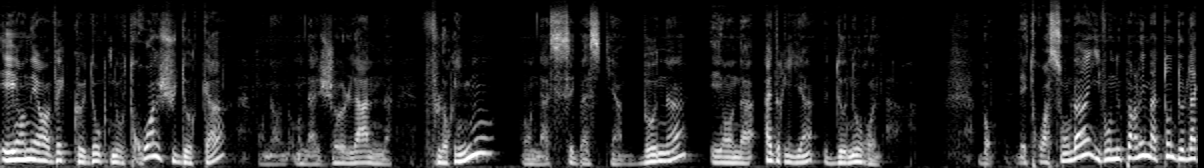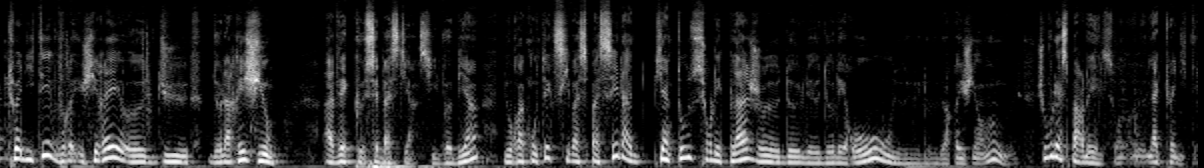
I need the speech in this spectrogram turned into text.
Et on est avec euh, donc nos trois judokas. On a, on Jolan Florimont, on a Sébastien Bonin et on a Adrien Donneau-Renard. Bon, les trois sont là. Ils vont nous parler maintenant de l'actualité, dirais, euh, de la région. Avec euh, Sébastien, s'il veut bien, nous raconter ce qui va se passer là bientôt sur les plages euh, de, de l'Hérault ou de, la région. Je vous laisse parler sur l'actualité.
